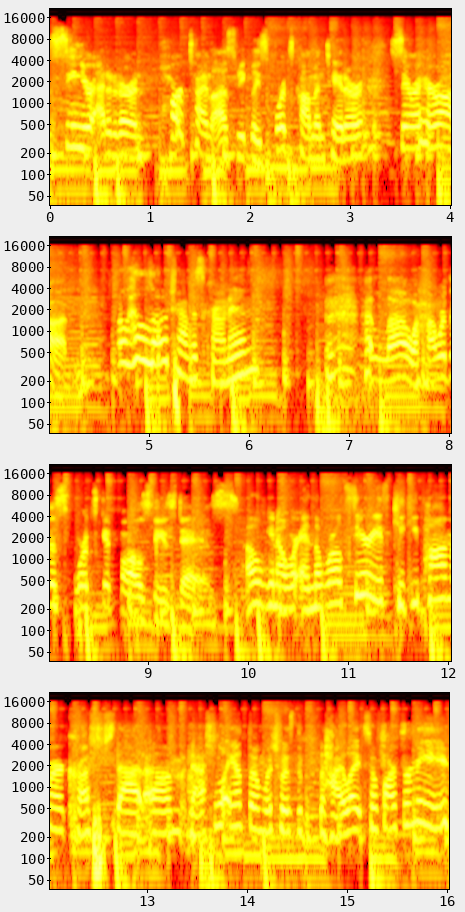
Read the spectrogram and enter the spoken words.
senior editor and part time Us Weekly sports commentator, Sarah Hearon. Oh, hello, Travis Cronin. Hello, how are the sports get balls these days? Oh, you know, we're in the World Series. Keke Palmer crushed that um, national anthem, which was the, the, highlight so far for me.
